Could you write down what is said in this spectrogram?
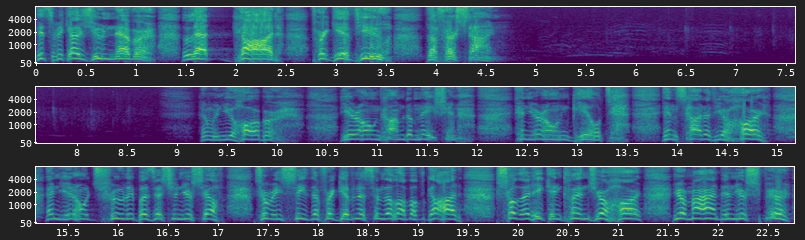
It's because you never let God forgive you the first time. And when you harbor your own condemnation and your own guilt inside of your heart, and you don't truly position yourself to receive the forgiveness and the love of God so that He can cleanse your heart, your mind, and your spirit,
